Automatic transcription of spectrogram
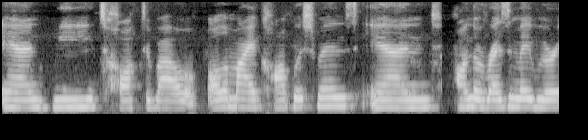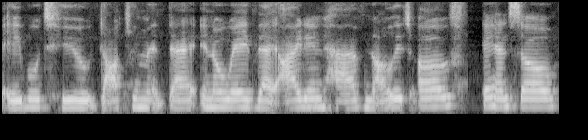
and we talked about all of my accomplishments. And on the resume, we were able to document that in a way that I didn't have knowledge of. And so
